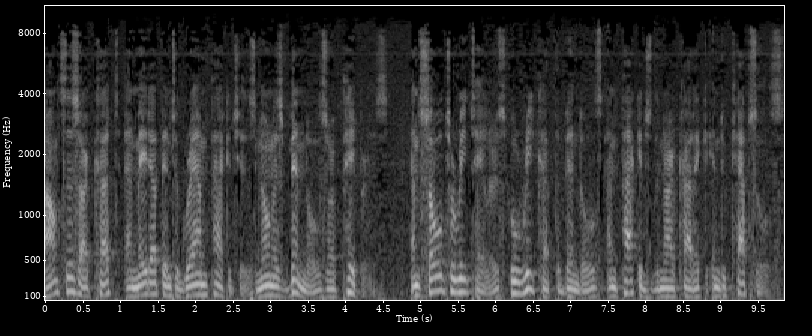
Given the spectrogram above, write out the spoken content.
Ounces are cut and made up into gram packages known as bindles or papers and sold to retailers who recut the bindles and package the narcotic into capsules.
